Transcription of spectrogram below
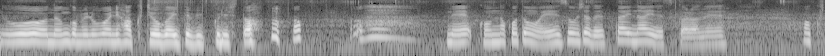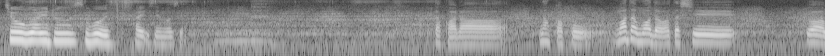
おおなんか目の前に白鳥がいてびっくりした。ねこんなことも映像じゃ絶対ないですからね。白鳥がいる。すごい。はいすいません。だからなんかこうまだまだ私は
